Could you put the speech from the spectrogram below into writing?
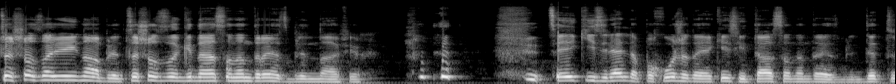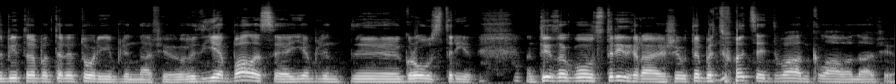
Це що за війна, блін? Це що за Сан Андрес, блін, нафіг? Це якийсь реально похоже на якийсь GTA San Andreas, блін, де тобі треба території, блін, нафіг. Є Баласи, а є, блін, Гроу Стріт. А ти за Гроу Стріт граєш, і у тебе 22 анклава нафіг.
